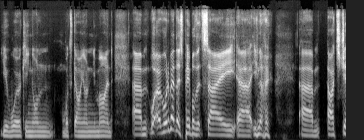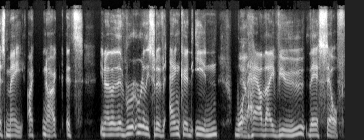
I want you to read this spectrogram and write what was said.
you're working on what's going on in your mind. Um, what about those people that say, uh, you know, um, oh, it's just me. I, you know, it's, you know, they've really sort of anchored in what yeah. how they view their self,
